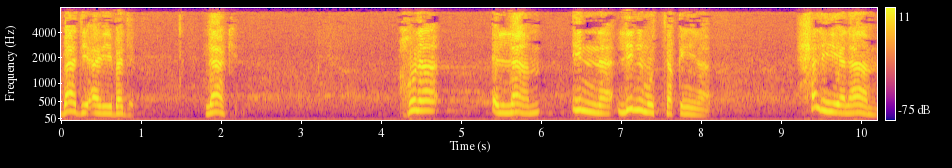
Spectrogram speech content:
بادئ ذي بدء. لكن هنا اللام إن للمتقين هل هي لام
